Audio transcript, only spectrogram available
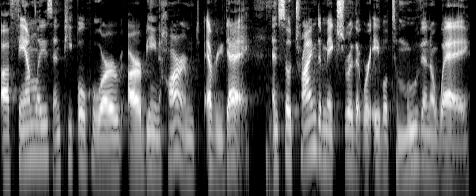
uh, families and people who are, are being harmed every day. And so, trying to make sure that we're able to move in a way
